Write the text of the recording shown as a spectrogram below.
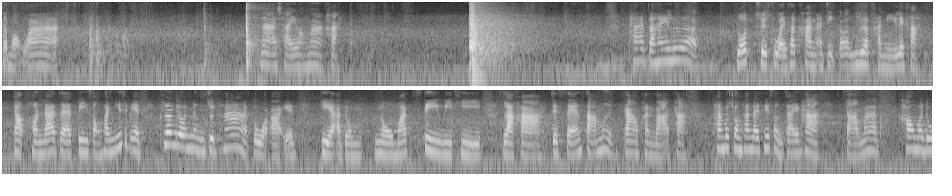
จะบอกว่า น่าใช้มาก ๆ ค่ะ ถ้าจะให้เลือกรถสวยๆ สักคันอาจิก็เลือกคันนี้เลยค่ะ กับ Honda Jazz ปี 2021 เครื่องยนต์ 1.5 ตัว RS เกียร์อัตโนมัติ CVT ราคา 739,000 บาทค่ะ ท่านผู้ชมท่านใดที่สนใจค่ะ สามารถเข้ามาดู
